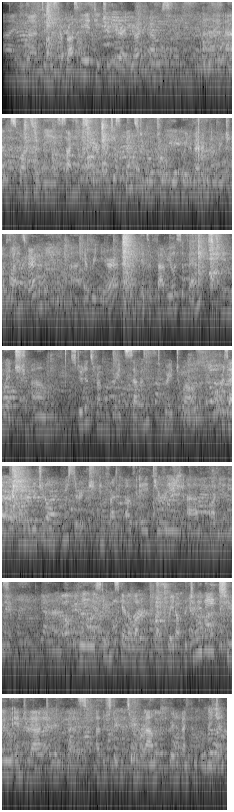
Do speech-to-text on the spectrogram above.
I'm uh, Dennise Dombroski, a teacher here at York House. I sponsor the Science Fair participants to go to the Greater Vancouver Regional Science Fair uh, every year. And it's a fabulous event in which um, students from grade 7 to grade 12 present their own original research in front of a juried um, audience. The students get a lot of uh, great opportunity to interact with uh, other students from around the Greater Vancouver region.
